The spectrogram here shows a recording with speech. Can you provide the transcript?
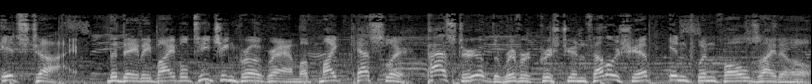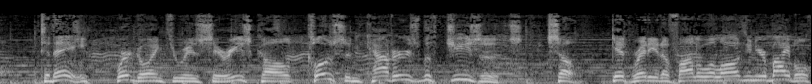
It's Time, the daily Bible teaching program of Mike Kessler, pastor of the River Christian Fellowship in Twin Falls, Idaho. Today, we're going through his series called Close Encounters with Jesus. So, get ready to follow along in your Bible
